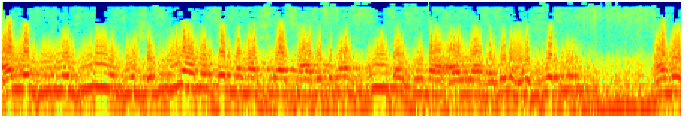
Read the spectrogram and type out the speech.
أي الدين الدين الدين الشبيهية بالقرب مرسية ثابت كان هم ترتيبا أي بدل حسيتي أي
